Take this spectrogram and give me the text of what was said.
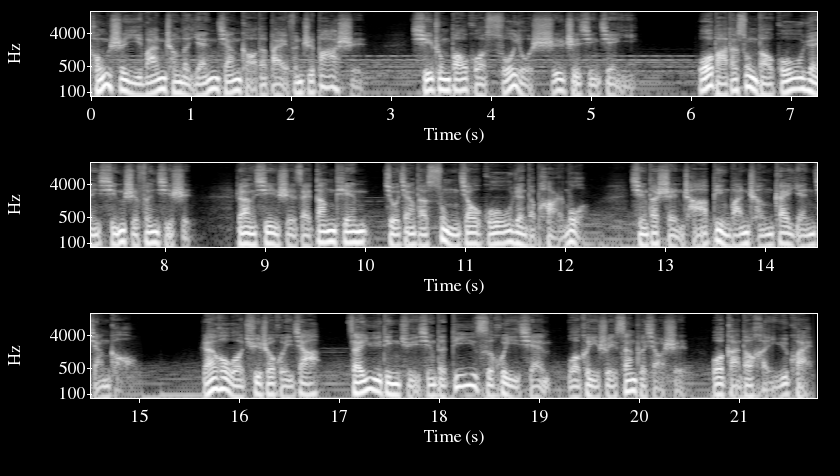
同时已完成了演讲稿的百分之八十。其中包括所有实质性建议，我把它送到国务院形势分析室，让信使在当天就将它送交国务院的帕尔默，请他审查并完成该演讲稿。然后我驱车回家，在预定举行的第一次会议前，我可以睡三个小时，我感到很愉快。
